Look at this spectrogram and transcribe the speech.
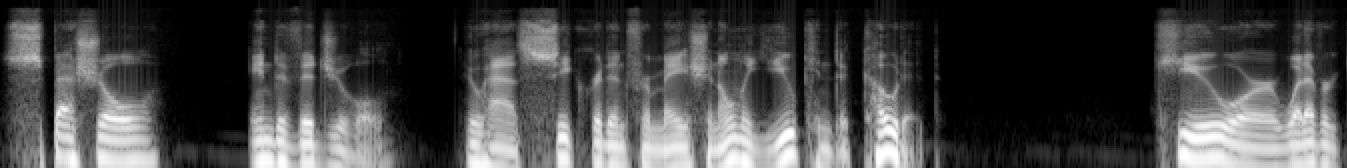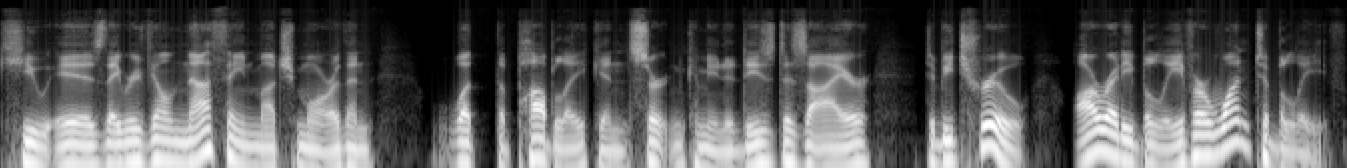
special individual who has secret information. Only you can decode it. Q, or whatever Q is, they reveal nothing much more than what the public in certain communities desire to be true, already believe, or want to believe.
